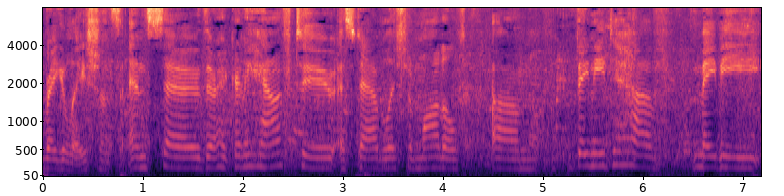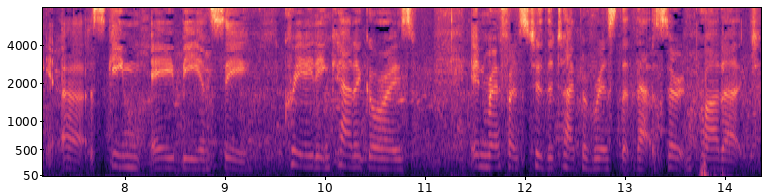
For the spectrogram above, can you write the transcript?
regulations, and so they're going to have to establish a model. Um, they need to have maybe uh, scheme A, B, and C, creating categories in reference to the type of risk that that certain product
